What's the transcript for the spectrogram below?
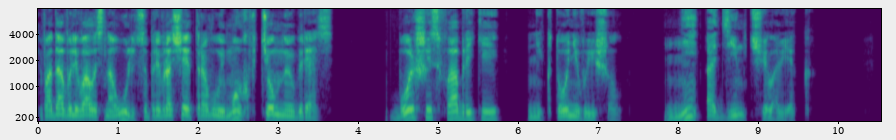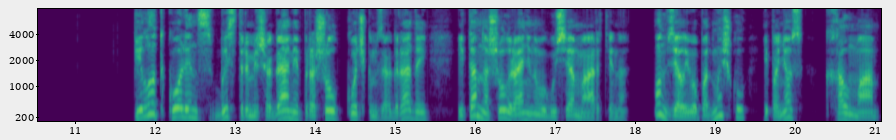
Вода выливалась на улицу, превращая траву и мох в темную грязь. Больше из фабрики никто не вышел. Ни один человек. Пилот Коллинз быстрыми шагами прошел к кочкам за оградой и там нашел раненого гуся Мартина. Он взял его под мышку и понес к холмам,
